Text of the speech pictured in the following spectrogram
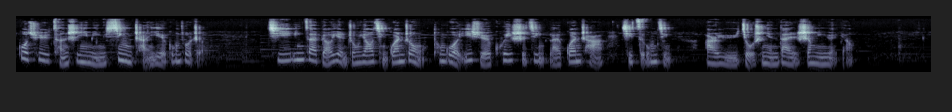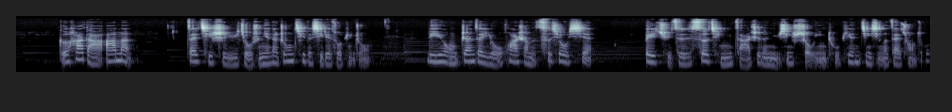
过去曾是一名性产业工作者，其因在表演中邀请观众通过医学窥视镜来观察其子宫颈，而于九十年代声名远扬。格哈达·阿曼在起始于九十年代中期的系列作品中，利用粘在油画上的刺绣线，被取自色情杂志的女性手淫图片进行了再创作。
